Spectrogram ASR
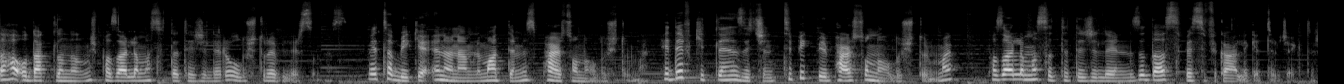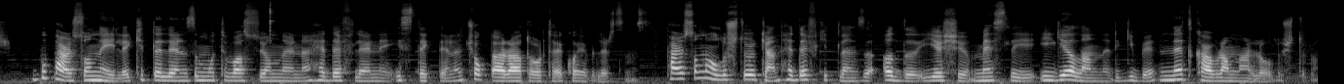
daha odaklanılmış pazarlama stratejileri oluşturabilirsiniz. Ve tabii ki en önemli maddemiz persona oluşturmak. Hedef kitleniz için tipik bir persona oluşturmak, pazarlama stratejilerinizi daha spesifik hale getirecektir. Bu persona ile kitlelerinizin motivasyonlarını, hedeflerini, isteklerini çok daha rahat ortaya koyabilirsiniz. Persona oluştururken hedef kitlenizi adı, yaşı, mesleği, ilgi alanları gibi net kavramlarla oluşturun.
